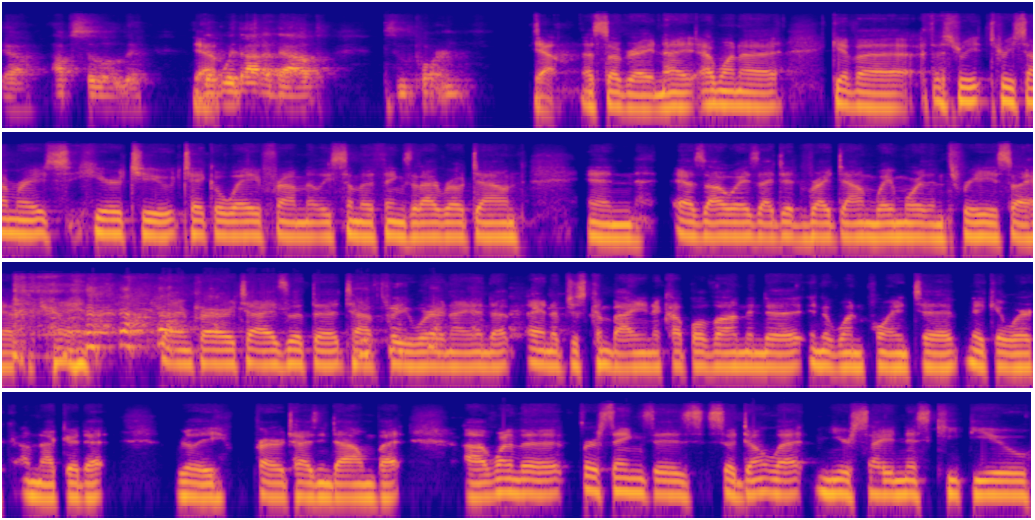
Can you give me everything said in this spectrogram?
Yeah, absolutely. Yeah, without a doubt, it's important. Yeah, that's so great. And I, I want to give a, a, three three summaries here to take away from at least some of the things that I wrote down. And as always, I did write down way more than three, so I have to try and and prioritize what the top three were, and I end up I end up just combining a couple of them into into one point to make it work. I'm not good at really prioritizing down, but uh, one of the first things is so don't let nearsightedness keep you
